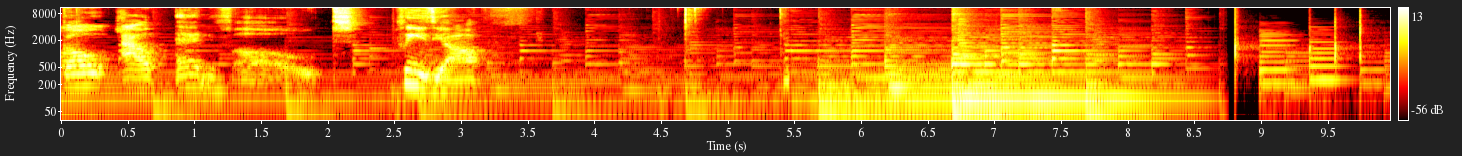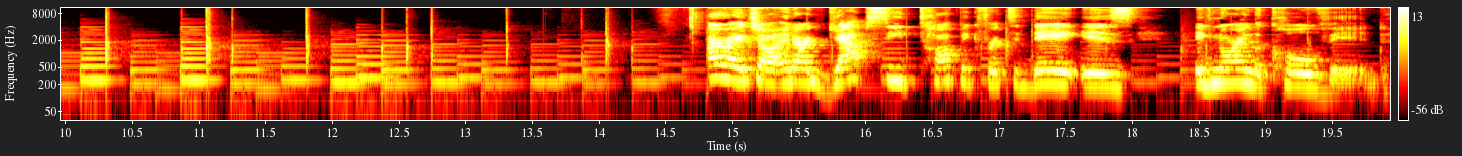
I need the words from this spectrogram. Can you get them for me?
Go out and vote. Please, y'all. All right, y'all. And our gap seed topic for today is ignoring the COVID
